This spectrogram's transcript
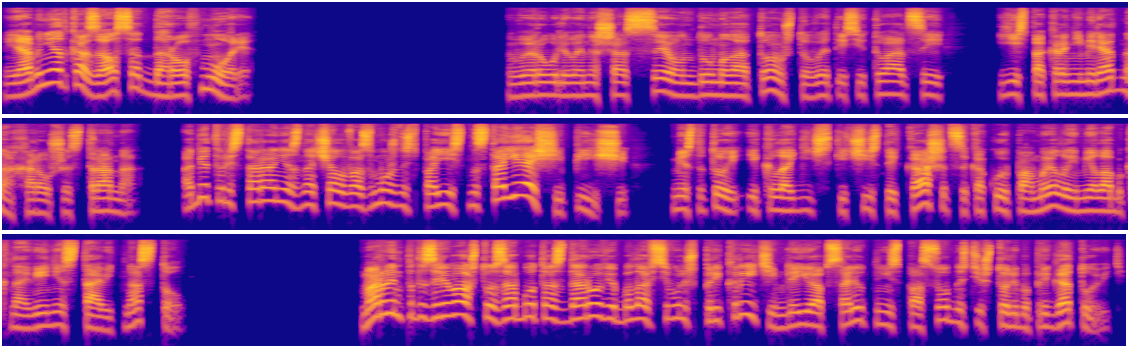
Я бы не отказался от даров моря». Выруливая на шоссе, он думал о том, что в этой ситуации есть, по крайней мере, одна хорошая сторона. Обед в ресторане означал возможность поесть настоящей пищи, вместо той экологически чистой кашицы, какую Памела имела обыкновение ставить на стол. Марвин подозревал, что забота о здоровье была всего лишь прикрытием для ее абсолютной неспособности что-либо приготовить.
